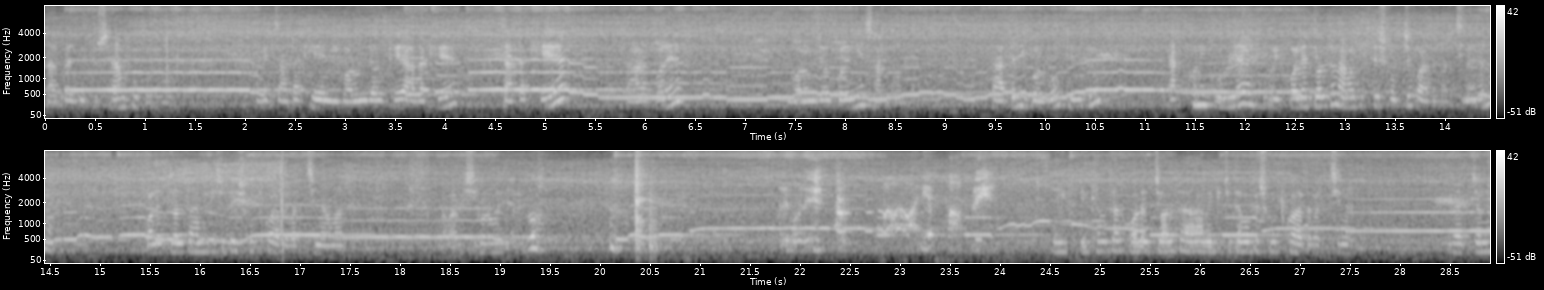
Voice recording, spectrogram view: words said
তারপরে একটু শ্যাম্পু করব। আগে চাটা খেয়ে নিই গরম জল খেয়ে, আদা খেয়ে, চাটা খেয়ে তারপরে গরম জল করে নিয়ে স্নান করব। তাড়াতাড়ি করব, কিন্তু এক্ষুনি করলে ওই কলের জলটা না আমার কিছুতে সহ্য করাতে পারছি না, জানো? কলের জলটা আমি কিছুতেই শুট করাতে পারছি না আমার। আবার বেশি গরম হয়ে যাবে গো। এই এখানকার কলের জলটা আমি কিছুতে আমাকে শুট করাতে পারছি না। যার জন্য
